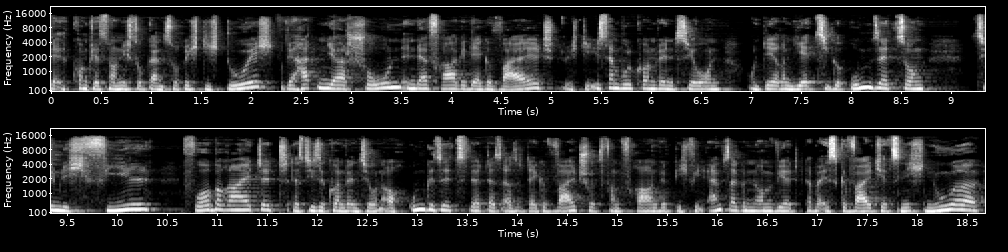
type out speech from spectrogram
der kommt jetzt noch nicht so ganz so richtig durch. Wir hatten ja schon in der Frage der Gewalt durch die Istanbul-Konvention und deren jetzige Umsetzung ziemlich viel vorbereitet, dass diese Konvention auch umgesetzt wird, dass also der Gewaltschutz von Frauen wirklich viel ernster genommen wird. Dabei ist Gewalt jetzt nicht nur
